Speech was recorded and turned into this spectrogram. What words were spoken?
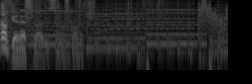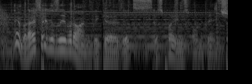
Okay, that's not a snowstorm. Yeah, but I say just leave it on because it's it's quite useful in a pinch.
